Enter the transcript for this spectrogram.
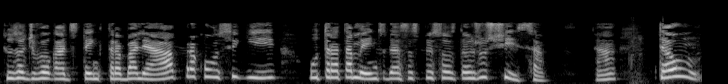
que os advogados têm que trabalhar para conseguir o tratamento dessas pessoas da justiça. Tá? Então,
